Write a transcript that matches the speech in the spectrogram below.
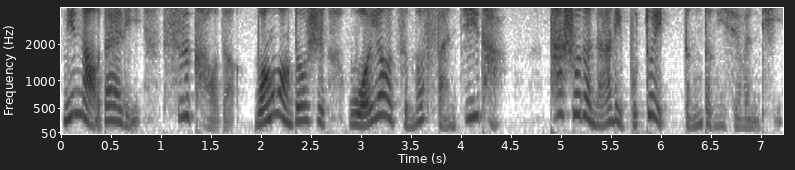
你脑袋里思考的往往都是我要怎么反击他，他说的哪里不对等等一些问题。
